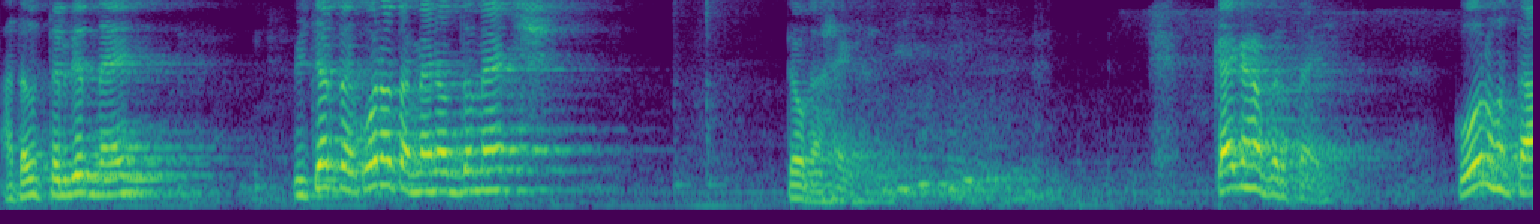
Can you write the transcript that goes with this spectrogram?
आता उत्तर देत नाही. विचारतोय कोण होता मॅन ऑफ द मॅच तो का आहे का? काय घाबरताय? कोण होता?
